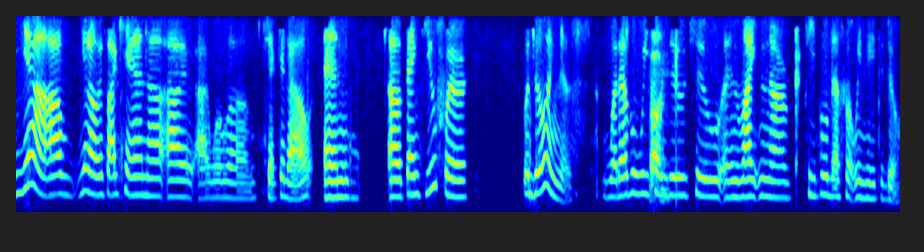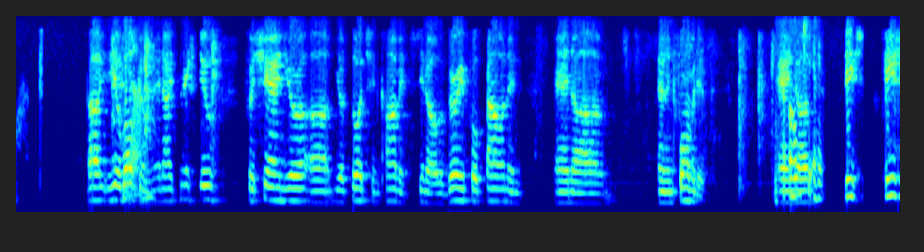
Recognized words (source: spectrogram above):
Yeah, I'll. You know, if I can, uh, I I will um, check it out. And uh, thank you for for doing this. Whatever we Oh, can do to enlighten our people, that's what we need to do. Uh, you're Yeah. welcome, and I thank you for sharing your uh, your thoughts and comments. You know, very profound and and uh, and informative. And uh, okay. please please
